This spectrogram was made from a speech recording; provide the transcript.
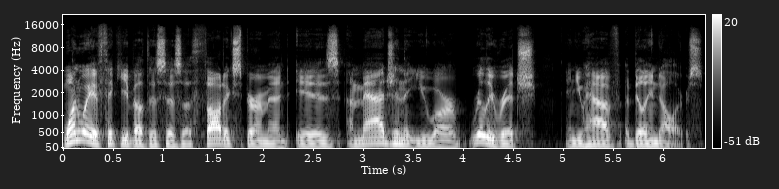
One way of thinking about this as a thought experiment is imagine that you are really rich and you have a billion dollars.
